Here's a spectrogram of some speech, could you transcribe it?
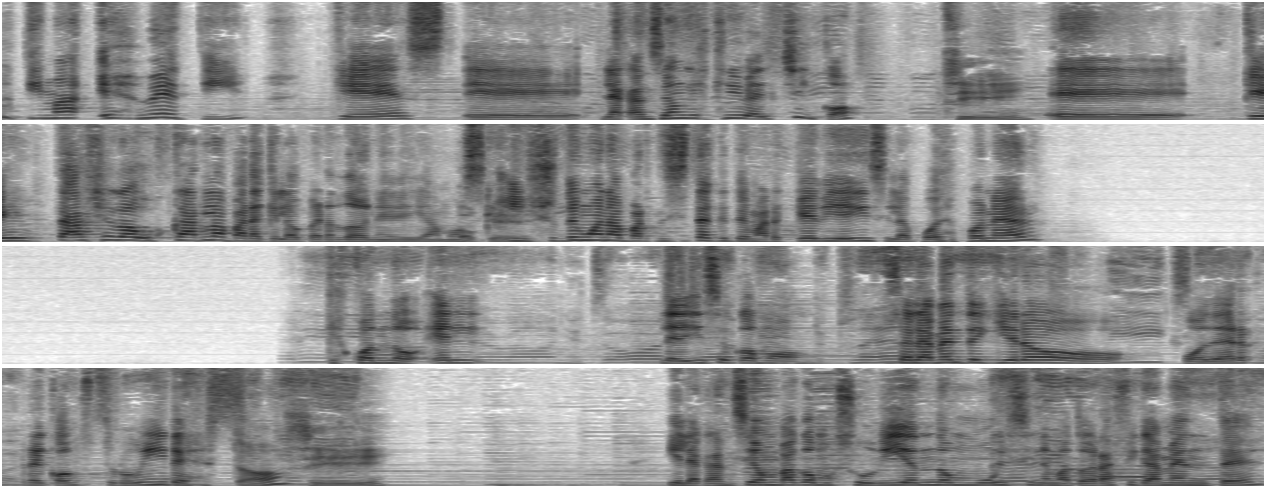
última es Betty, que es eh, la canción que escribe el chico, Sí. eh, que está yendo a buscarla para que lo perdone, digamos. Y yo tengo una partecita que te marqué, Diego, y si la puedes poner, que es cuando él le dice como, solamente quiero poder reconstruir esto. Sí. y la canción va como subiendo muy cinematográficamente.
